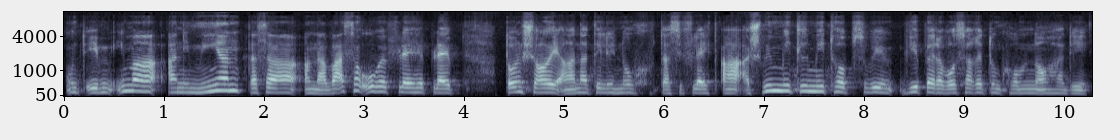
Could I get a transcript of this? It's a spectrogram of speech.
und eben immer animieren, dass er an der Wasseroberfläche bleibt. Dann schaue ich auch natürlich noch, dass ich vielleicht auch ein Schwimmmittel mit habe, so wie wir bei der Wasserrettung kommen nachher die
